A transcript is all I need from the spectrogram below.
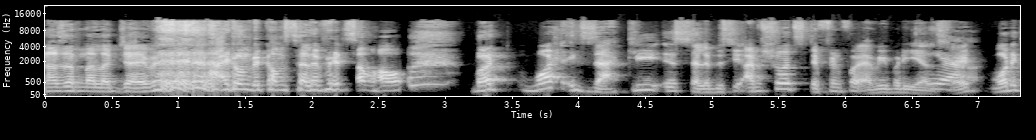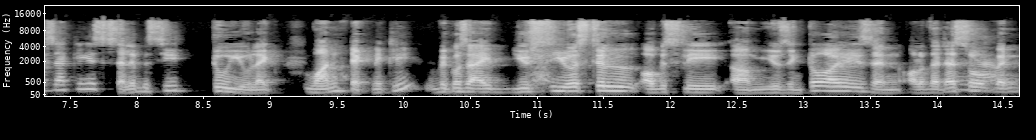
nazar na lag jaye and I don't become celibate somehow. But what exactly is celibacy? I'm sure it's different for everybody else, Yeah. right? What exactly is celibacy to you? Like one technically, because I you you are still obviously um, using toys and all of that. So Yeah. when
